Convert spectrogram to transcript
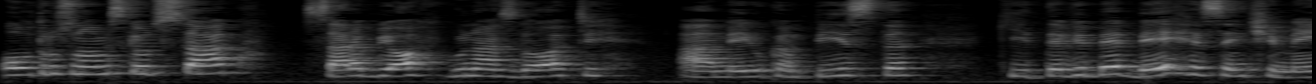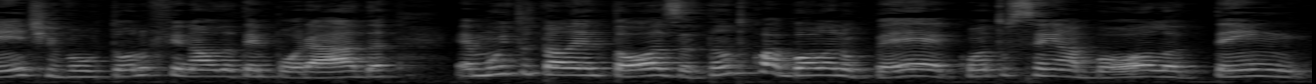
Outros nomes que eu destaco: Sara Bjork Gunnarsdottir, a meio-campista, que teve bebê recentemente, voltou no final da temporada. É muito talentosa, tanto com a bola no pé quanto sem a bola. Tem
